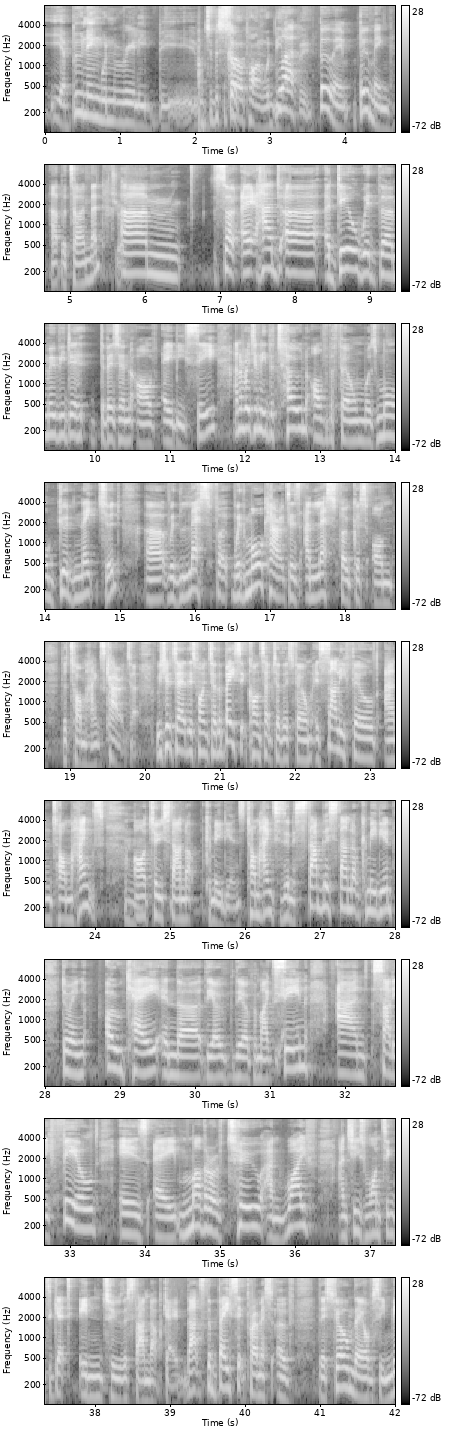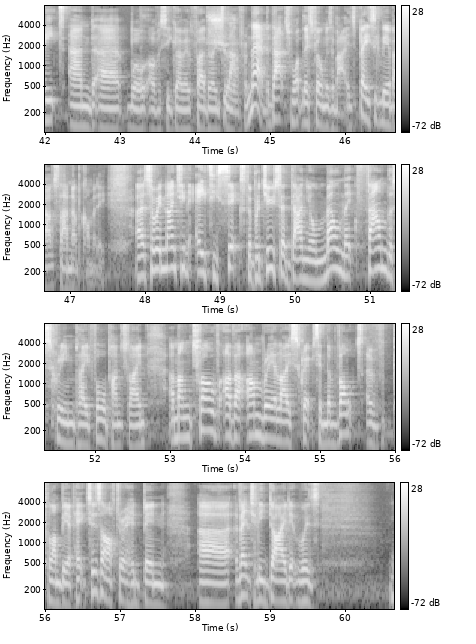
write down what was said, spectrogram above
yeah, booning wouldn't really be to bestow upon would be Well, boon. booming, booming at the time then. Sure. Um, so it had uh, a deal with the movie di- division of ABC, and originally the tone of the film was more good-natured, uh, with less fo- with more characters and less focus on the Tom Hanks character. We should say at this point, so the basic concept of this film is Sally Field and Tom Hanks are two stand-up comedians. Tom Hanks is an established stand-up comedian doing okay in the the, the open mic scene. And Sally Field is a mother of two and wife and she's wanting to get into the stand-up game. That's the basic premise of this film. They obviously meet and uh, we'll obviously go further into Sure. that from there but that's what this film is about. It's basically about stand-up comedy. Uh, so in 1986 the producer Daniel Melnick found the screenplay for Punchline among 12 other unrealized scripts in the vault of Columbia Pictures after it had been uh, eventually died. It was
